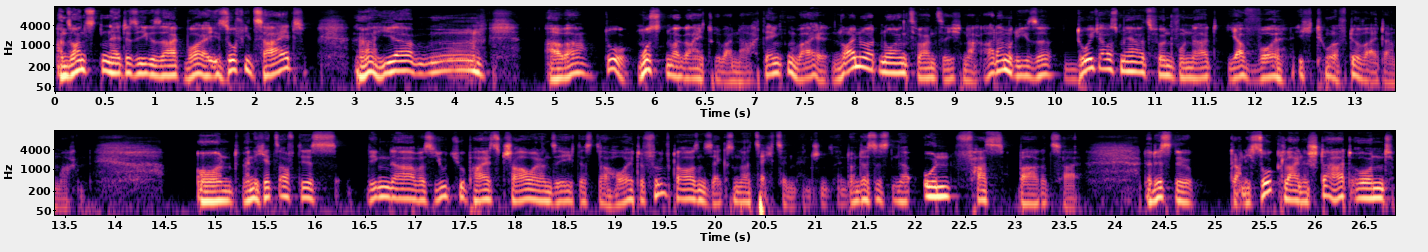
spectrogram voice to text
Ansonsten hätte sie gesagt, boah, da ist so viel Zeit. Ja, hier, mh. Mm. aber du, mussten wir gar nicht drüber nachdenken, weil 929 nach Adam Riese, durchaus mehr als 500, jawohl, ich durfte weitermachen. Und wenn ich jetzt auf das Ding da, was YouTube heißt, schaue, dann sehe ich, dass da heute 5616 Menschen sind. Und das ist eine unfassbare Zahl. Das ist eine gar nicht so kleine Stadt und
